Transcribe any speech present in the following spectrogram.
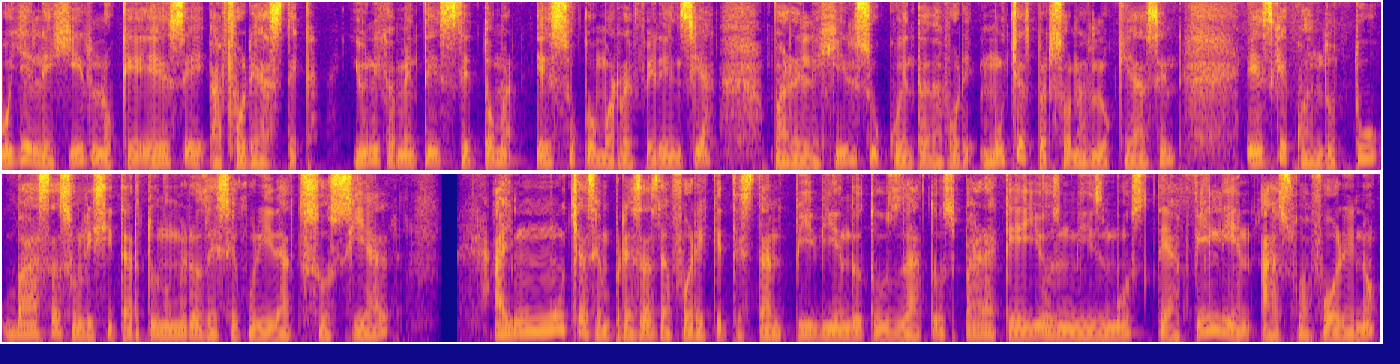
voy a elegir lo que es eh, Afore Azteca. Y únicamente se toma eso como referencia para elegir su cuenta de Afore. Muchas personas lo que hacen es que cuando tú vas a solicitar tu número de seguridad social, hay muchas empresas de Afore que te están pidiendo tus datos para que ellos mismos te afilien a su Afore, ¿no?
